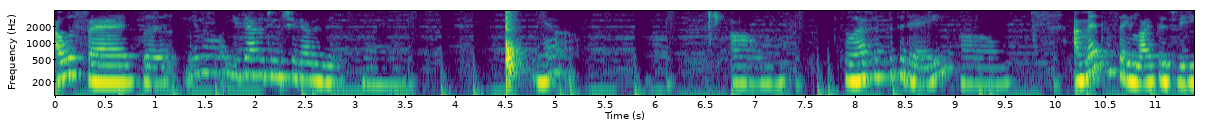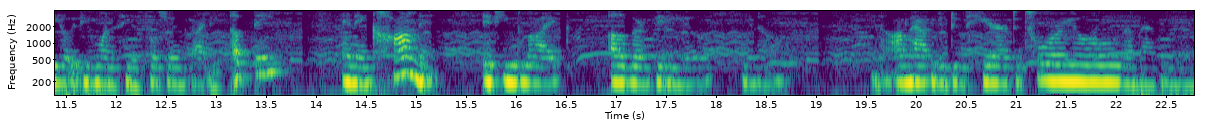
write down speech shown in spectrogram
I was sad, but you know, you gotta do what you gotta do. And yeah. Um, so that's it for today. Um, I meant to say like this video if you want to see a social anxiety update and then comment if you like other videos, you know. You know, I'm happy to do hair tutorials. I'm happy to do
